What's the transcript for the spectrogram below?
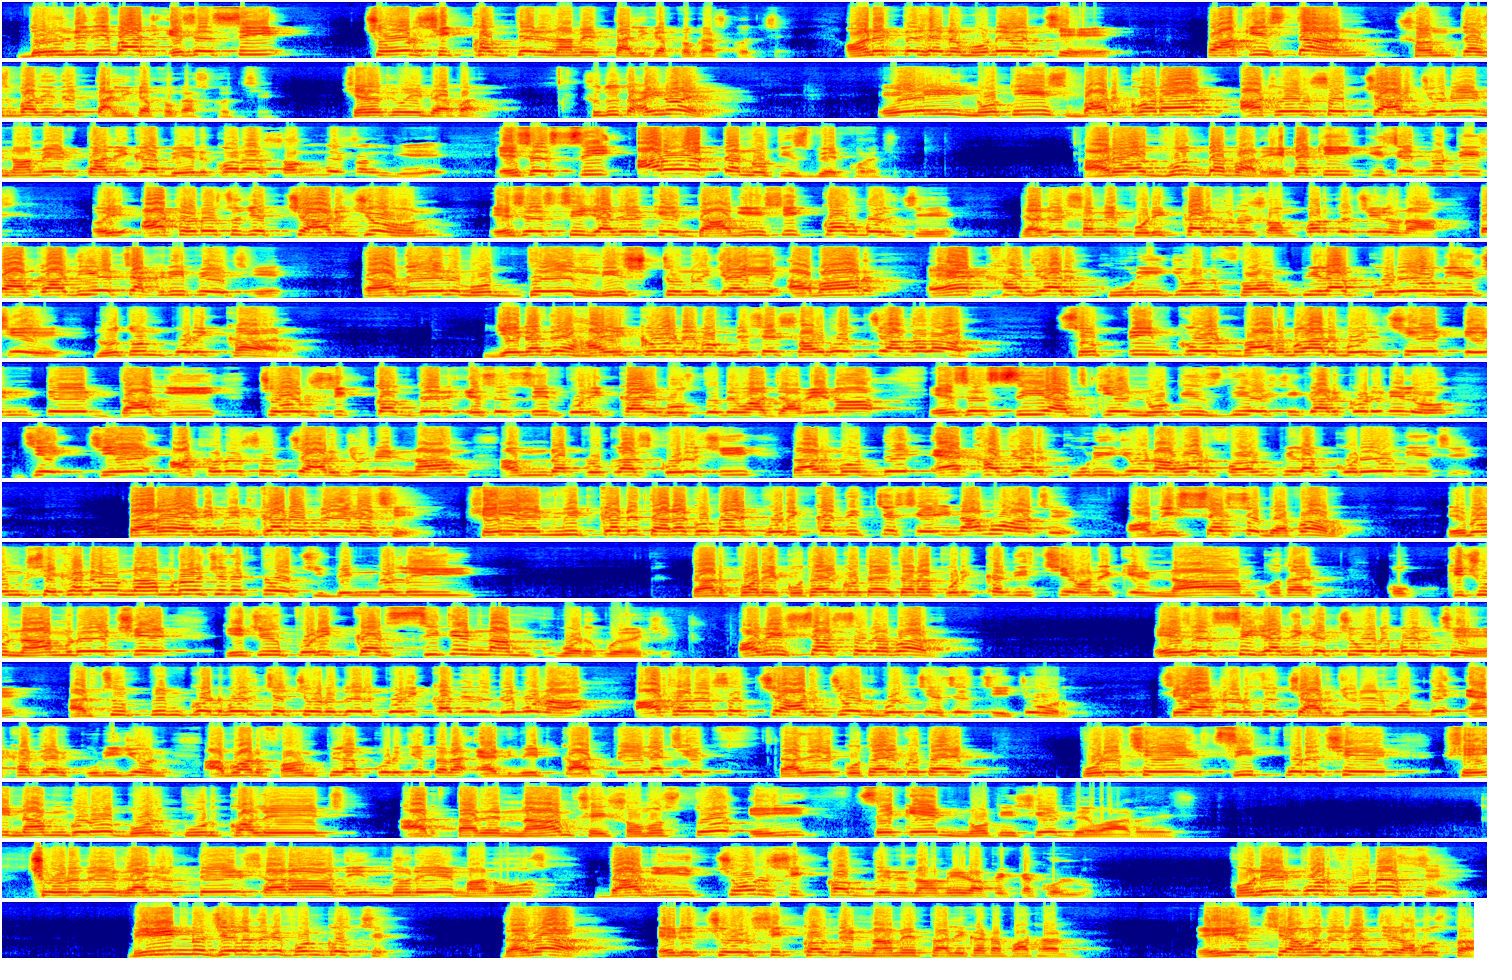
দুর্নীতিবাজ এসএসসি চোর শিক্ষকদের নামের তালিকা প্রকাশ করছে। অনেকটা যেন মনে হচ্ছে পাকিস্তান সন্ত্রাসবাদীদের তালিকা প্রকাশ করছে। সেরকমই ব্যাপার। শুধু তাই নয় এই নোটিশ বার করার আঠারোশো চার জনের নামের তালিকা বের করার সঙ্গে সঙ্গে এসএসসি আরও একটা নোটিশ বের করেছে। আরও অদ্ভুত ব্যাপার, এটা কি কিসের নোটিশ ওই আঠারোশো যে চারজন এসএসসি যাদেরকে দাগি শিক্ষক বলছে, যাদের সঙ্গে পরীক্ষার কোনো সম্পর্ক ছিল না টাকা দিয়ে চাকরি পেয়েছে? তাদের মধ্যে লিস্ট অনুযায়ী আবার এক হাজার কুড়ি জন ফর্ম ফিল করেও দিয়েছে নতুন পরীক্ষার। যেটাতে হাইকোর্ট এবং দেশের সর্বোচ্চ আদালত সুপ্রিম কোর্ট বারবার বলছে টেন্টেড দাগি চোর শিক্ষকদের এসএসসির পরীক্ষায় বসতে দেওয়া যাবে না। এসএসসি আজকে নোটিশ দিয়ে স্বীকার করে নিল যে যে আঠারোশো চার জনের নাম আমরা প্রকাশ করেছি, তার মধ্যে এক হাজার কুড়ি জন আবার ফর্ম ফিল করেও দিয়েছে। তারা অ্যাডমিট কার্ডও পেয়ে গেছে। সেই অ্যাডমিট কার্ডে তারা কোথায় পরীক্ষা দিচ্ছে সেই নামও আছে। অবিশ্বাস্য ব্যাপার। এবং সেখানেও নাম রয়েছে দেখতে পাচ্ছি, বেঙ্গলি তারপরে কোথায় কোথায় তারা পরীক্ষা দিচ্ছে, অনেকের নাম, কোথায় কিছু নাম রয়েছে, কিছু পরীক্ষার সিটের নাম রয়েছে। অবিশ্বাস্য ব্যাপার। এসএসসি যাদিকে চোর বলছে, আর সুপ্রিম কোর্ট বলছে, চোরদের পরীক্ষা দিতে দেবো না। আঠারোশো চার জন, বলছে এসএসসি চোর। সে আঠারোশো চার জনের মধ্যে এক হাজার কুড়ি জন আবার ফর্ম ফিল করেছে, তারা অ্যাডমিট কার্ড পেয়ে গেছে। তাদের কোথায় কোথায় পড়েছে, সিট পড়েছে, সেই নামগুলো বোলপুর কলেজ আর তাদের নাম সেই সমস্ত এই সেকেন্ড নোটিশে দেওয়া রয়েছে। চোরদের রাজত্বে সারা দিন ধরে মানুষ দাগি চোর শিক্ষকদের নামের অপেক্ষা করল। ফোনের পর ফোন আসছে। বিভিন্ন জেলা থেকে ফোন করছে। দাদা, একটু চোর শিক্ষকদের নামের তালিকাটা পাঠান। এই হচ্ছে আমাদের রাজ্যের অবস্থা।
